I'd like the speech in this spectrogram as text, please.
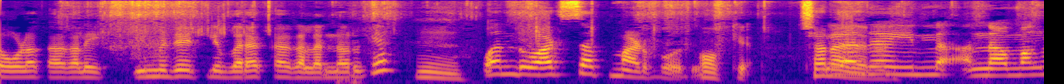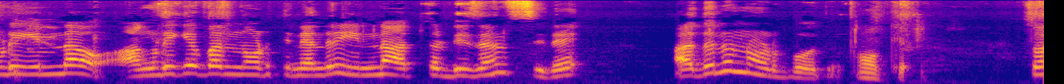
ತಗೊಳಕ್ ಆಗಲ್ಲ ಇಮಿಡಿಯೇಟ್ಲಿ ಬರಕ್ ಆಗಲ್ಲ ಅನ್ನೋರ್ಗೆ ಒಂದು ವಾಟ್ಸ್ಆಪ್ ಮಾಡಬಹುದು ಓಕೆ ಚೆನ್ನಾಗಿದೆ ಇಲ್ಲ ನಮ್ಮ ಅಂಗಡಿ ಇನ್ನ ಅಂಗಡಿಗೆ ಬಂದ್ ನೋಡ್ತೀನಿ ಅಂದ್ರೆ ಇನ್ನ ಹತ್ತು ಡಿಸೈನ್ಸ್ ಇದೆ. ಅದನ್ನು ನೋಡ್ಬೋದು. ಓಕೆ ಸೊ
